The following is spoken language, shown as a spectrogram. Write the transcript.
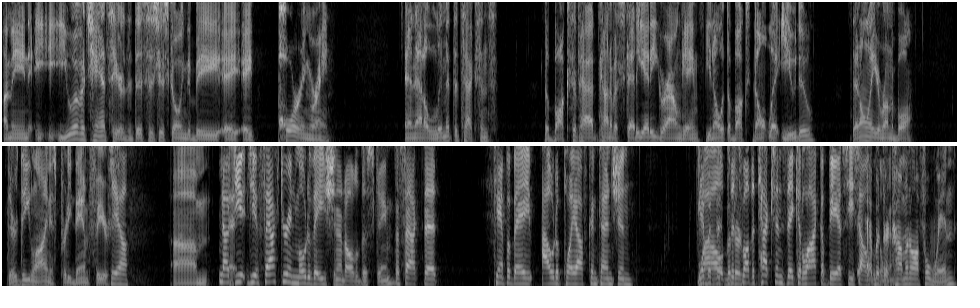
I mean, you have a chance here that this is just going to be a, a pouring rain, and that'll limit the Texans. The Bucs have had kind of a steady Eddie ground game. You know what the Bucs don't let you do? They don't let you run the ball. Their D line is pretty damn fierce. Yeah. Um, now, do you, do you factor in motivation at all to this game? The fact that Tampa Bay out of playoff contention. Yeah, while, but the, they're- while the Texans, they could lock up the AFC South. Yeah, but they're win. coming off a win.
